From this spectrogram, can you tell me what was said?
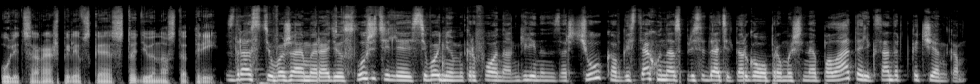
улица Рашпилевская, 193. Здравствуйте, уважаемые радиослушатели. Сегодня у микрофона Ангелина Назарчук, а в гостях у нас председатель торгово-промышленной палаты Александр Ткаченко.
